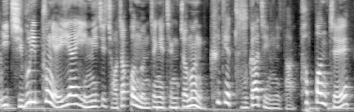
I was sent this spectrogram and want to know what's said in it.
이 지브리풍 AI 이미지 저작권 논쟁의 쟁점은 크게 두 가지입니다. 첫 번째,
